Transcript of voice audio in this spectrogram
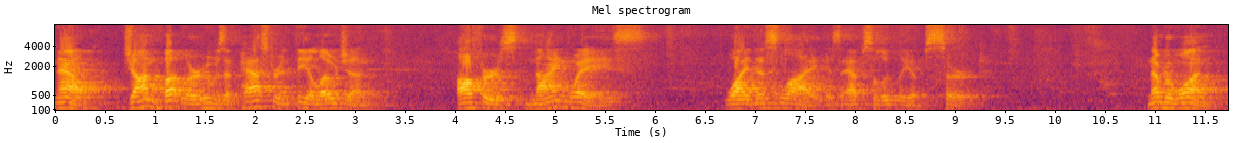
Now, John Butler, who was a pastor and theologian, offers nine ways why this lie is absolutely absurd. Number one,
